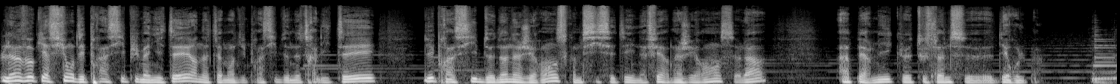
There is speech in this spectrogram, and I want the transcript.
l'invocation des principes humanitaires, notamment du principe de neutralité, du principe de non-ingérence, comme si c'était une affaire d'ingérence, là, a permis que tout cela ne se déroule pas.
